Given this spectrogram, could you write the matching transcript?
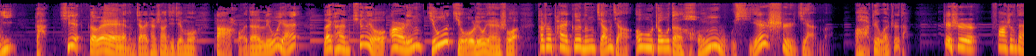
一，谢各位。那么，接下来看上期节目大伙的留言，来看听友二零九九留言说：“他说派哥能讲讲欧洲的红舞鞋事件吗？”啊，这我知道，这是发生在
